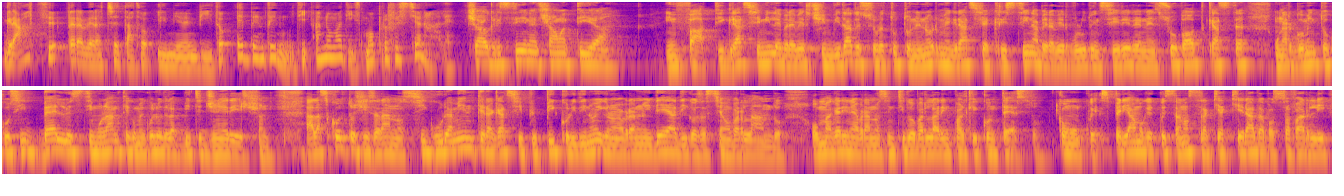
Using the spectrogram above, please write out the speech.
Grazie per aver accettato il mio invito e benvenuti a Nomadismo Professionale. Ciao Cristina e ciao Mattia. Infatti, grazie mille per averci invitato e soprattutto un enorme grazie a Cristina per aver voluto inserire nel suo podcast un argomento così bello e stimolante come quello della Beat Generation. All'ascolto ci saranno sicuramente ragazzi più piccoli di noi che non avranno idea di cosa stiamo parlando o magari ne avranno sentito parlare in qualche contesto. Comunque, speriamo che questa nostra chiacchierata possa farli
